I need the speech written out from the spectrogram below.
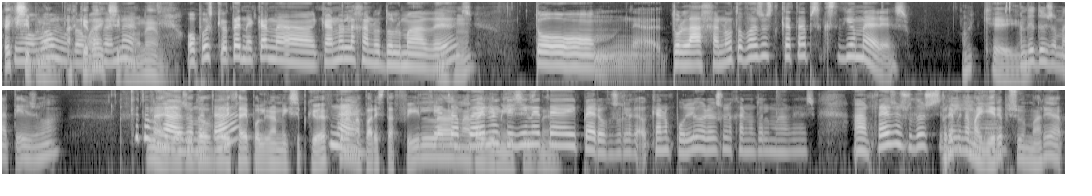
Έξυπνο, μου το αρκετά έμαθε, έξυπνο, ναι. ναι. Όπως και όταν έκανα, κάνω λαχανοτολμάδες, το, το λάχανο το βάζω στην κατάψυξη δύο μέρες. Οκ. Δεν το ζεματίζω και το ναι, βγάζω γιατί μετά. το βοηθάει πολύ να ανοίξει πιο εύκολα, Ναι. να πάρεις τα και φύλλα, το να τα παίρνω και γεμίσεις. γίνεται ναι. υπέροχος. ο λαχα- Κάνω πολύ ωραίους λαχανοτολμάδες. Αν θες να σου δώσω Πρέπει συνταγή να μου. μαγειρέψουμε παρέα,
